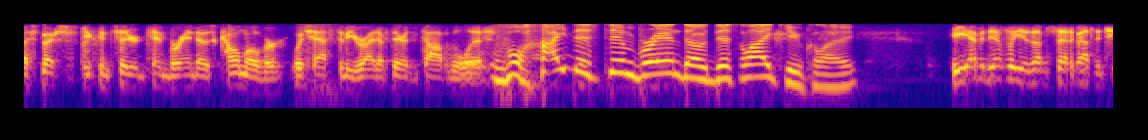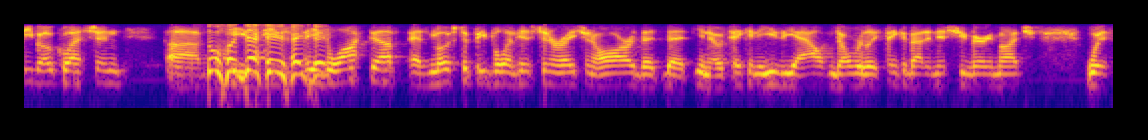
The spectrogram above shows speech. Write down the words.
especially if you considered Tim Brando's comb over, which has to be right up there at the top of the list. Why does Tim Brando dislike you, Clay? He evidently is upset about the Tebow question. Uh, he's, he's, he's locked up, as most of people in his generation are, that that you know take an easy out and don't really think about an issue very much. With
